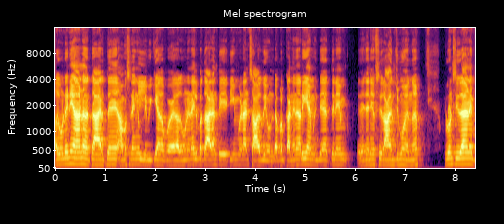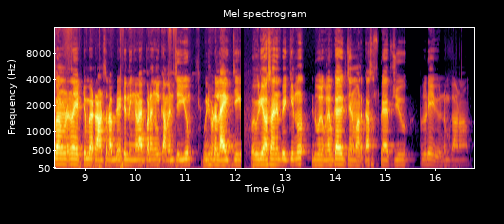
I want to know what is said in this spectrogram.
അതുകൊണ്ട് തന്നെയാണ് താരത്തിന് അവസരങ്ങൾ ലഭിക്കാതെ പോയത്. അതുകൊണ്ട് തന്നെ ഇപ്പോൾ താരം ടീ- വിടാൻ സാധ്യതയുണ്ട്. അപ്പോൾ കണ്ണിനറിയാം ഇദ്ദേഹത്തിനെയും ജനീഫ് റാഞ്ചുമോ എന്ന്. ഫ്ലുവൻസ് ഇതാണ് ഇപ്പം ഏറ്റവും വലിയ ട്രാൻസ്ഫർ അപ്ഡേറ്റ് നിങ്ങളുടെ അഭിപ്രായങ്ങൾ കമന്റ് ചെയ്യും. വീഡിയോ ലൈക്ക് ചെയ്യും അപ്പോൾ വീഡിയോ അവസാനിപ്പിക്കുന്നു. ഇതുപോലെ ക്ലബ് ചെയ്യാൻ മറക്കാം സബ്സ്ക്രൈബ് ചെയ്യൂ. പുതിയ വീണ്ടും കാണാം.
